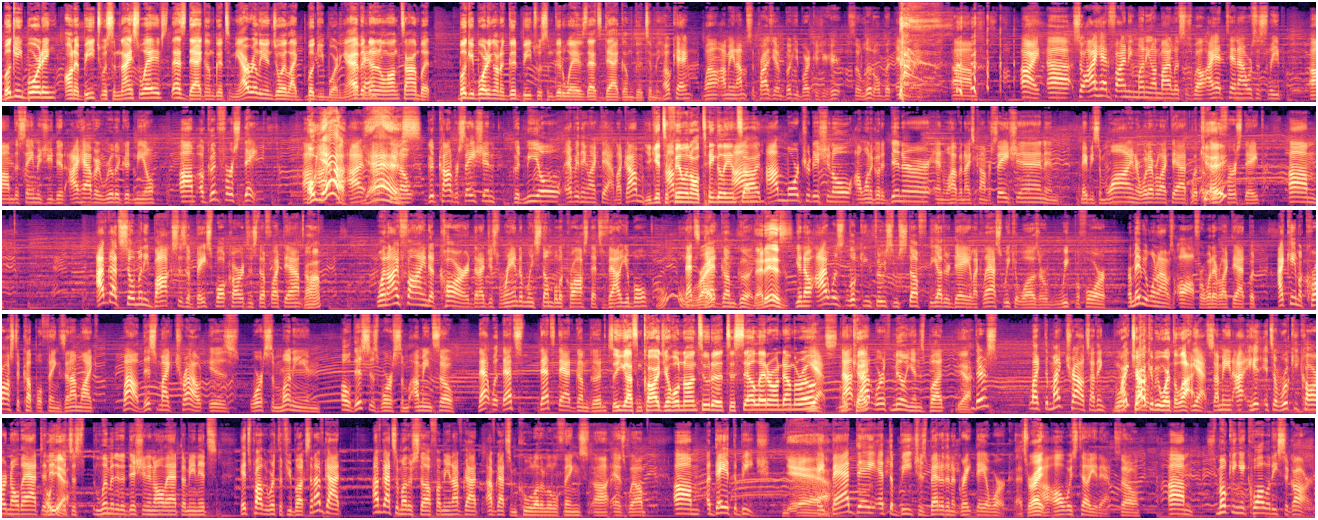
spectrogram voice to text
boogie boarding on a beach with some nice waves, that's daggum good to me. I really enjoy like boogie boarding. I haven't done it in a long time, but boogie boarding on a good beach with some good waves, that's daggum good to me. Okay. Well, I mean, I'm surprised you haven't boogie board because you're here so little. But anyway, um, all right. Uh, so I had finding money on my list as well. I had 10 hours of sleep, um, the same as you did. I have a really good meal, um, a good first date. Oh, I- yeah. I, I- you know, good conversation, good meal, everything like that. Like I'm, You get to I'm- feeling all tingly I'm- inside. I'm, more traditional. I want to go to dinner and we'll have a nice conversation and maybe some wine or whatever like that. But a Okay. good first date. Um, I've got so many boxes of baseball cards and stuff like that. Uh huh. When I find a card that I just randomly stumble across that's valuable, that's right. dadgum good. That is. You know, I was looking through some stuff the other day, like last week it was, or week before, or maybe when I was off or whatever like that. But I came across a couple things, and I'm like, wow, this Mike Trout is worth some money, and oh, this is worth some. I mean, so that was that's that's dadgum good. So you got some cards you're holding on to to, to sell later on down the road? Yes, not okay. not worth millions, but Yeah. there's like the Mike Trouts. I think Mike Trout probably- could be worth a lot. Yes, I mean I, it's a rookie card and all that, and Oh, it- yeah. it's a limited edition and all that. I mean it's it's probably worth a few bucks. And I've got I've got some other stuff. I mean, I've got I've got some cool other little things uh, as well. Um, a day at the beach. Yeah. A bad day at the beach is better than a great day of work. That's right. I always tell you that. So, um, smoking a quality cigar.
